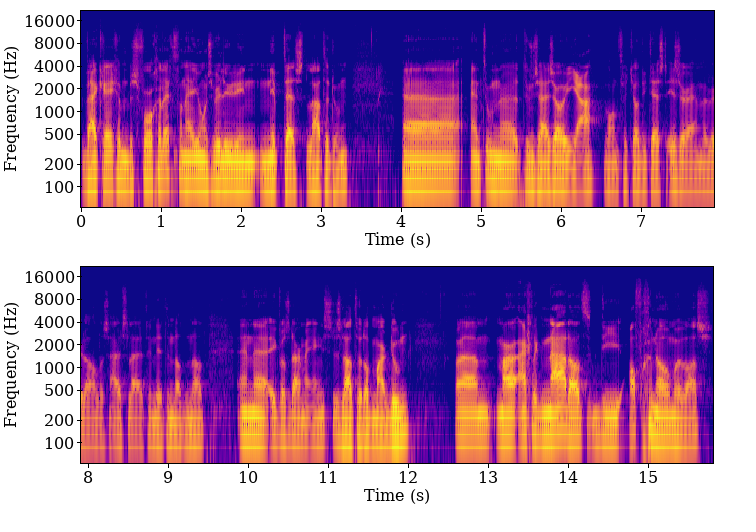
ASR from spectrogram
wij kregen hem dus voorgelegd van, hé hey jongens, willen jullie een NIP-test laten doen? En toen, toen zei zo, ja, want weet je wel, die test is er en we willen alles uitsluiten en dit en dat en dat. En eh, ik was daarmee eens, dus laten we dat maar doen. Ehm, maar eigenlijk nadat die afgenomen was,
